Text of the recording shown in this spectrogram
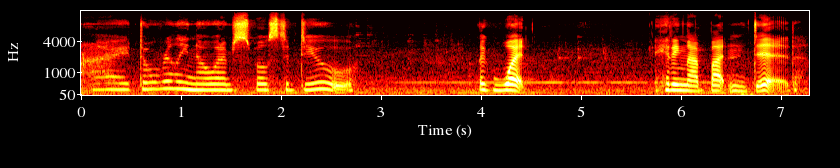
I don't really know what I'm supposed to do. Like, what hitting that button did.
